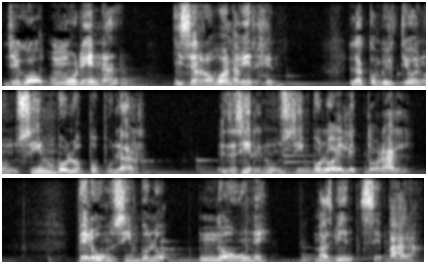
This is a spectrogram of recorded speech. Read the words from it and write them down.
Llegó Morena y se robó a la Virgen la convirtió en un símbolo popular, es decir, en un símbolo electoral. Pero un símbolo no une, más bien separa.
